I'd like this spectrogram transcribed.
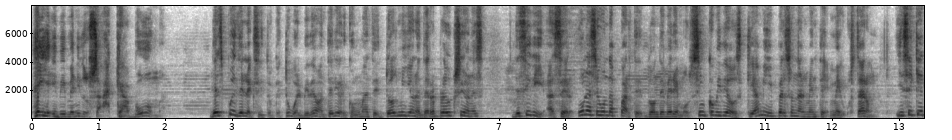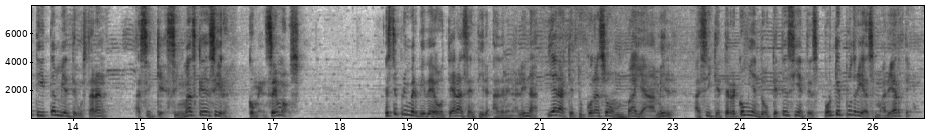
Hey, bienvenidos a Kaboom. Después del éxito que tuvo el video anterior con más de 2 millones de reproducciones, decidí hacer una segunda parte donde veremos 5 videos que a mí personalmente me gustaron y sé que a ti también te gustarán. Así que sin más que decir, comencemos. Este primer video te hará sentir adrenalina y hará que tu corazón vaya a mil, así que te recomiendo que te sientes porque podrías marearte.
